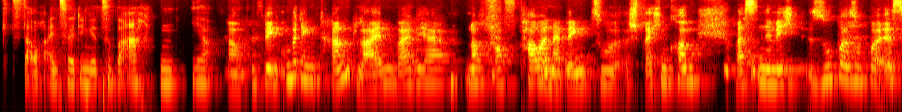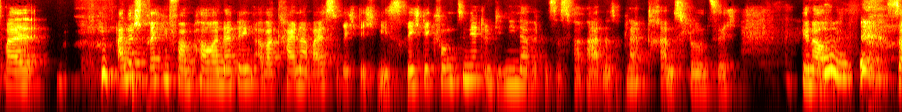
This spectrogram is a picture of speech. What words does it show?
gibt es da auch ein, zwei Dinge zu beachten. Ja. Genau, deswegen unbedingt dranbleiben, weil wir noch auf Powernapping zu sprechen kommen, was nämlich super, super ist, weil alle sprechen vom Powernapping, aber keiner weiß so richtig, wie es richtig funktioniert und die Nina wird uns das verraten, also bleibt dran, es lohnt sich. Genau. So,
